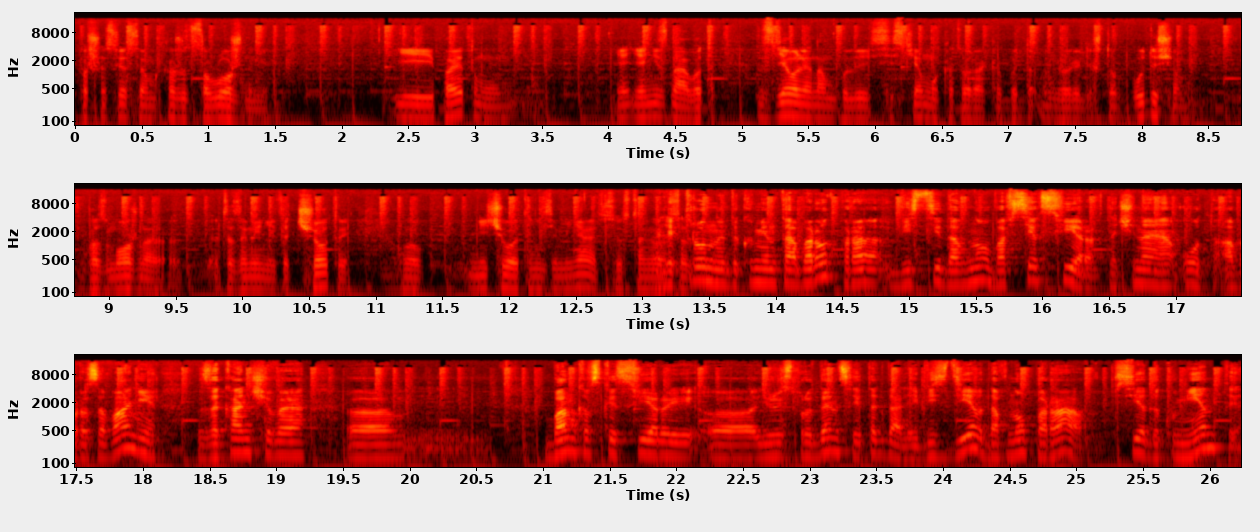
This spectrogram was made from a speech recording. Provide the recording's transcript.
в большинстве своем окажутся ложными. И поэтому я, я не знаю, вот сделали нам были систему, которая как бы говорили, что в будущем, возможно, это заменит отчеты, но ничего это не заменяет, все становится... Электронный документооборот пора ввести давно во всех сферах, начиная от образования, заканчивая э, банковской сферой, э, юриспруденцией и так далее. Везде давно пора все документы,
